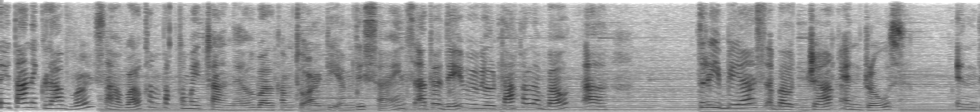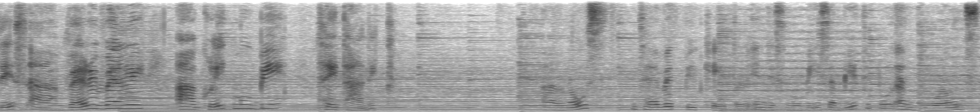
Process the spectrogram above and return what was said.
Titanic lovers! Uh, welcome back to my channel. Welcome to RDM Designs. Uh, today we will tackle about uh, trivias about Jack and Rose in this uh, very very uh, great movie Titanic. Uh, Rose DeWitt Bukater in this movie is a beautiful and world's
